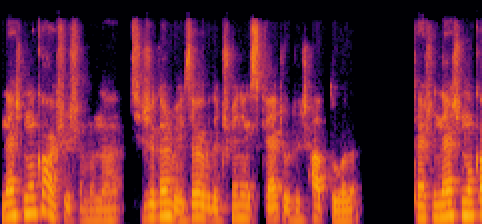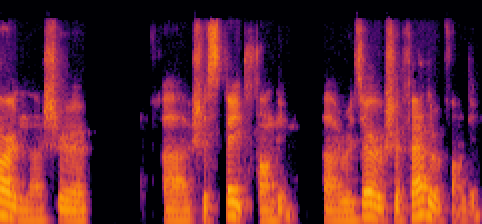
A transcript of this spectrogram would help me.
National Guard 是什么呢？其实跟 Reserve 的 training schedule 是差不多的，但是 National Guard 呢是呃是 State funding，呃 Reserve 是 Federal funding。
